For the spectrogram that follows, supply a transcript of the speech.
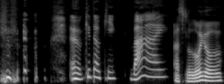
Okie dokie. Bye. Hasta luego.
